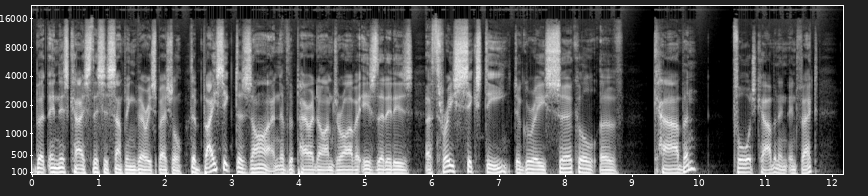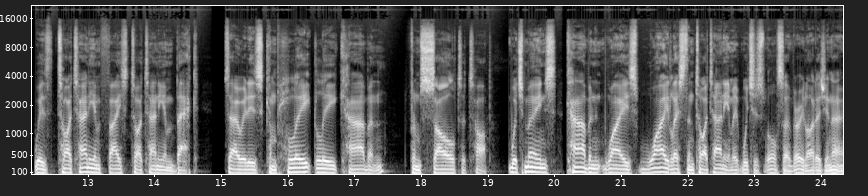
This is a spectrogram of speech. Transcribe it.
But in this case, this is something very special. The basic design of the Paradigm driver is that it is a 360 degree circle of carbon, forged carbon, in, in fact, with titanium face, titanium back. So it is completely carbon from sole to top, which means carbon weighs way less than titanium, which is also very light, as you know.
